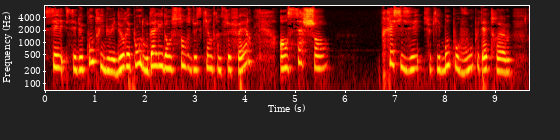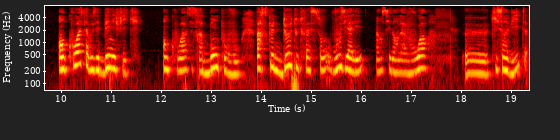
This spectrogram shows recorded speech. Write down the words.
C'est de contribuer, de répondre ou d'aller dans le sens de ce qui est en train de se faire en sachant préciser ce qui est bon pour vous, peut-être euh, en quoi ça vous est bénéfique, en quoi ce sera bon pour vous. Parce que de toute façon, vous y allez, hein, c'est dans la voie euh, qui s'invite.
